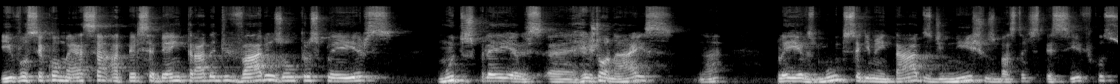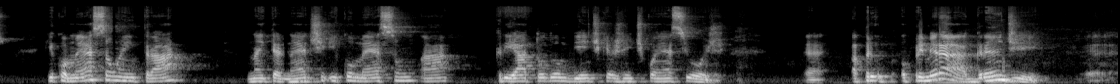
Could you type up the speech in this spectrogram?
e você começa a perceber a entrada de vários outros players, muitos players é, regionais, né? players muito segmentados, de nichos bastante específicos, que começam a entrar na internet e começam a criar todo o ambiente que a gente conhece hoje. É, a, a, primeira grande é,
